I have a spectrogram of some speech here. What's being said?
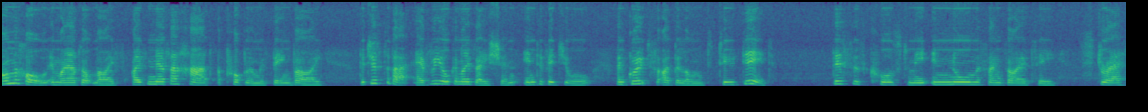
On the whole, in my adult life, I've never had a problem with being bi, but just about every organisation, individual and groups that I belonged to did. This has caused me enormous anxiety, stress,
